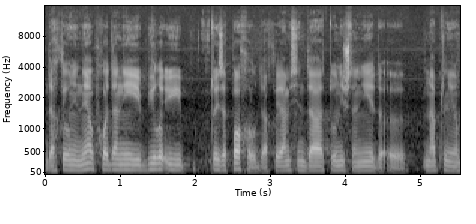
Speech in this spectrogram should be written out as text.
Dakle, on je neophodan i bilo i to je za pohvalu. Dakle, ja mislim da tu ništa nije napravljeno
